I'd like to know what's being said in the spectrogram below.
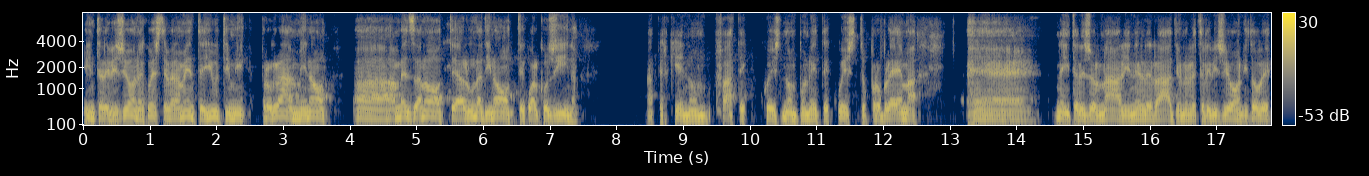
in televisione, questi veramente gli ultimi programmi, no? A, mezzanotte, a luna di notte, qualcosina. Ma perché non fate questo, non ponete questo problema eh, nei telegiornali, nelle radio, nelle televisioni, dove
